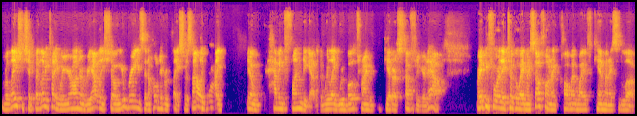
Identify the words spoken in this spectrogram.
relationship but let me tell you when you're on a reality show your brain is in a whole different place. So it's not oh, like, yeah. like you know having fun together. We're like we're both trying to get our stuff figured out. Right before they took away my cell phone i called my wife kim and i said look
